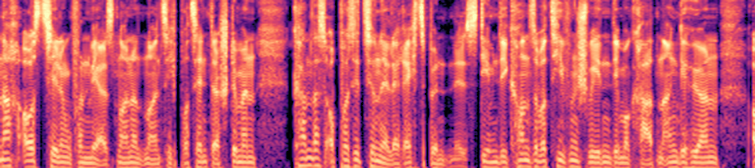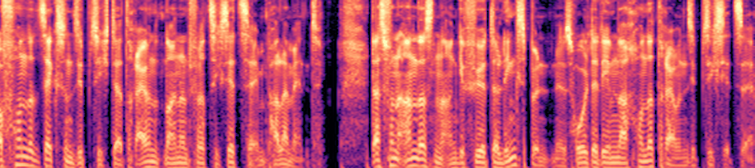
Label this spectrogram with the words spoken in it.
Nach Auszählung von mehr als 99 Prozent der Stimmen kam das oppositionelle Rechtsbündnis, dem die konservativen Schwedendemokraten angehören, auf 176 der 349 Sitze im Parlament. Das von Andersen angeführte Linksbündnis holte demnach 173 Sitze.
